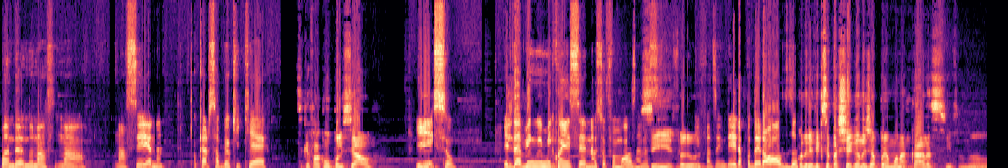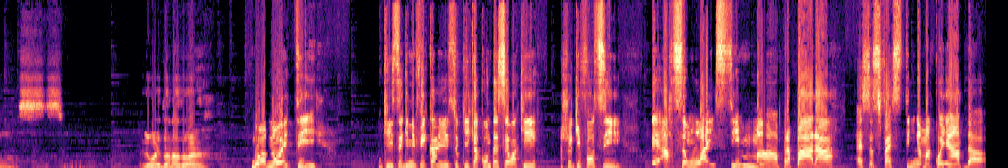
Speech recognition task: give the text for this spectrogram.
mandando na, na, na cena. Eu quero saber o que, que é. Você quer falar com o policial? Isso. Ele deve me conhecer, né? Eu sou famosa, né? Sim, foi o... Fazendeira, poderosa. Quando ele vê que você tá chegando, ele já põe a mão na cara assim. Nossa senhora. Ele, Oi, dona Dora. Boa noite. O que significa isso? O que, que aconteceu aqui? Achei que fosse ação lá em cima para parar essas festinhas maconhadas.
